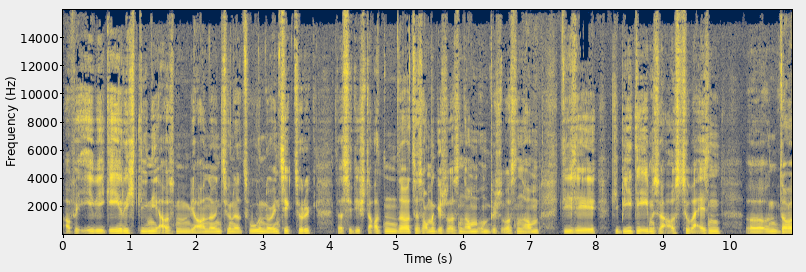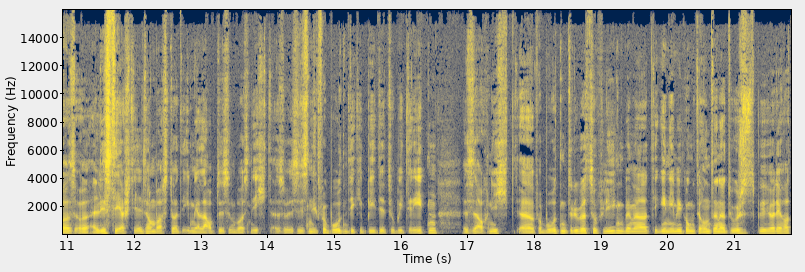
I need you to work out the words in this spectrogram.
auf eine EWG-Richtlinie aus dem Jahr 1992 zurück, dass sie die Staaten da zusammengeschlossen haben und beschlossen haben, diese Gebiete ebenso auszuweisen, äh, und da so eine Liste erstellt haben, was dort eben erlaubt ist und was nicht. Also es ist nicht verboten, die Gebiete zu betreten. Es ist auch nicht äh, verboten, drüber zu fliegen, wenn man die Genehmigung der Unternaturschutzbehörde hat.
